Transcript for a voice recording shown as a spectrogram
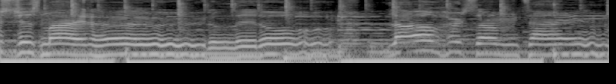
This just might hurt a little. Love hurts sometimes.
